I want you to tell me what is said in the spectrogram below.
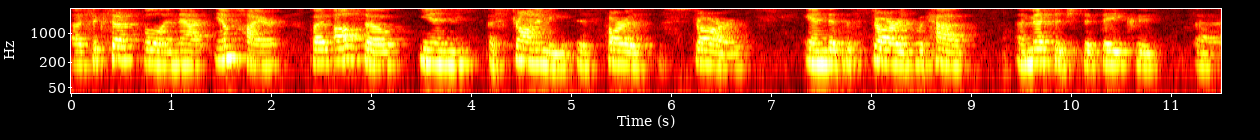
uh, successful in that empire, but also in astronomy as far as the stars, and that the stars would have a message that they could uh,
